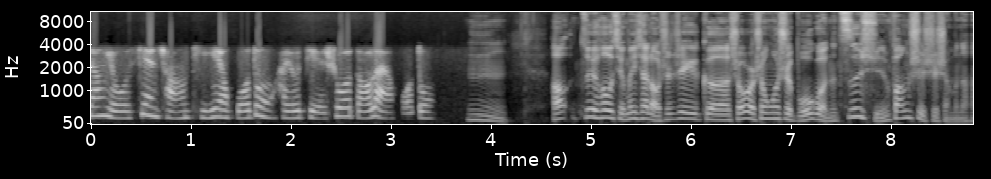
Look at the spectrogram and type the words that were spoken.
将有现场体验活动，还有解说导览活动。嗯，好，最后请问一下老师，这个首尔生活史博物馆的咨询方式是什么呢？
